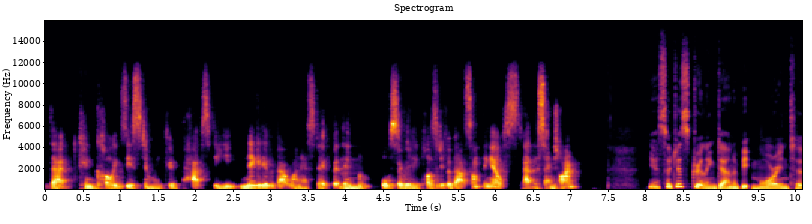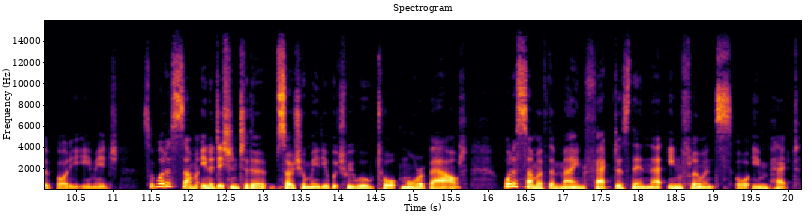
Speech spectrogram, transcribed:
that can coexist and we could perhaps be negative about one aspect but then mm. also really positive about something else at the same time yeah so just drilling down a bit more into body image so what are some in addition to the social media which we will talk more about what are some of the main factors then that influence or impact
